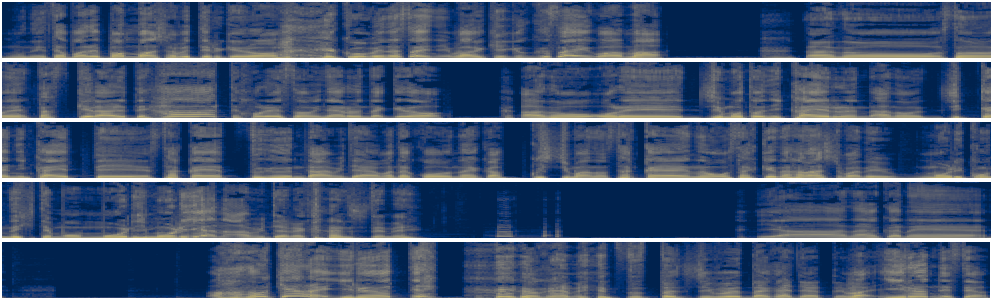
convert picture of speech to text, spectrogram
うネタバレバンバン喋ってるけど ごめんなさいね。まあ結局最後はまあ、あのー、そのね、助けられて、はーって惚れそうになるんだけど、あの、俺、地元に帰るん、あの、実家に帰って、酒屋継ぐんだ、みたいな、またこう、なんか、福島の酒屋のお酒の話まで盛り込んできて、もう、もりもりやな、みたいな感じでね。いやー、なんかね、あのキャラいるってのがね、ずっと自分の中にあって、まあ、いるんですよ。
